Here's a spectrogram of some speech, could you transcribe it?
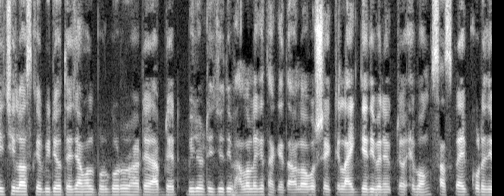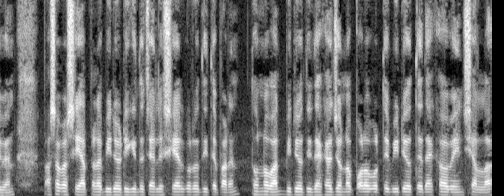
এই ছিল আজকের ভিডিওতে জামালপুর গরুর হাটের আপডেট। ভিডিওটি যদি ভালো লেগে থাকে, তাহলে অবশ্যই একটি লাইক দিয়ে দিবেন একটু এবং সাবস্ক্রাইব করে দিবেন। পাশাপাশি আপনারা ভিডিওটি কিন্তু চাইলে শেয়ার করে দিতে পারেন। ধন্যবাদ। ভিডিওটি দেখার জন্য পরবর্তী ভিডিওতে দেখা হবে ইনশাল্লাহ।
